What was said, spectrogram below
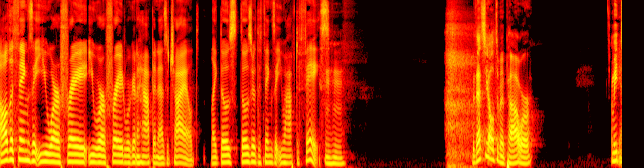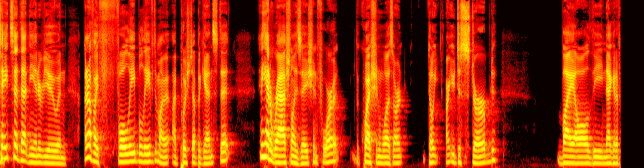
All the things that you are afraid you were afraid were going to happen as a child. Like those those are the things that you have to face. Mm-hmm. But that's the ultimate power. I mean, Yeah. Tate said that in the interview, and I don't know if I fully believed him. I, I pushed up against it, and he had a rationalization for it. The question was, aren't don't aren't you disturbed by all the negative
